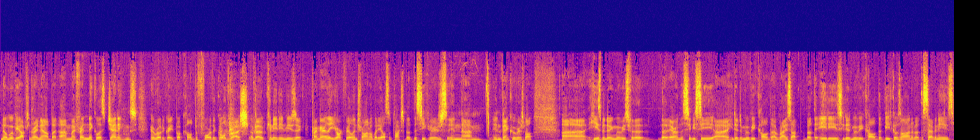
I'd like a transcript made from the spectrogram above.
No movie option right now, but um, my friend Nicholas Jennings, who wrote a great book called Before the Gold Rush about Canadian music, primarily Yorkville and Toronto, but he also talks about the Seekers in um, in Vancouver as well. Uh, he's been doing movies for the that air on the CBC. Uh, he did a movie called uh, Rise Up about the 80s. He did a movie called The Beat Goes On about the 70s.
